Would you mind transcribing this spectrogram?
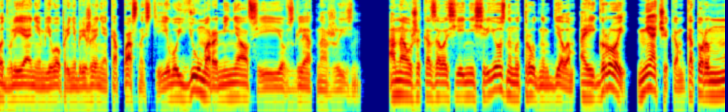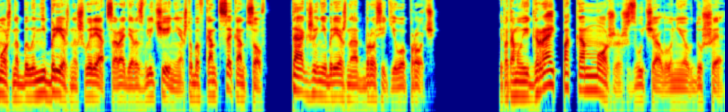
Под влиянием его пренебрежения к опасности, его юмора менялся ее взгляд на жизнь. Она уже казалась ей не серьезным и трудным делом, а игрой, мячиком, которым можно было небрежно швыряться ради развлечения, чтобы в конце концов также небрежно отбросить его прочь. И потому «играй, пока можешь» звучало у нее в душе.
